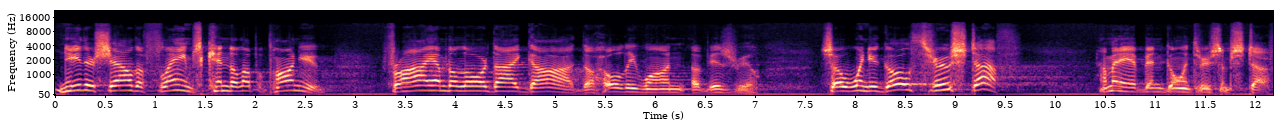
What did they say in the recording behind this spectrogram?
Neither shall the flames kindle up upon you. For I am the Lord thy God, the Holy One of Israel. So when you go through stuff, how many have been going through some stuff?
